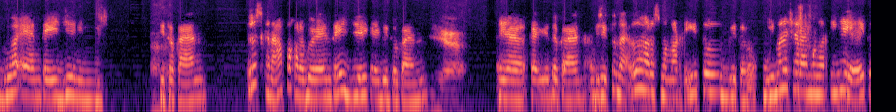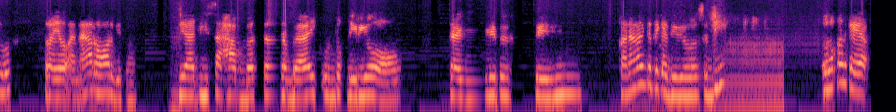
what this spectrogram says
gue ENTJ nih Aha. gitu kan. Terus kenapa kalau gue ENTJ kayak gitu kan. Iya. Ya kayak gitu kan. Habis itu nah lo harus mengerti itu gitu. Gimana cara mengertinya? Ya itu trial and error gitu. Hmm. jadi sahabat terbaik untuk diri lo. Kayak gitu sih karena kan ketika diri lo sedih lo kan kayak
